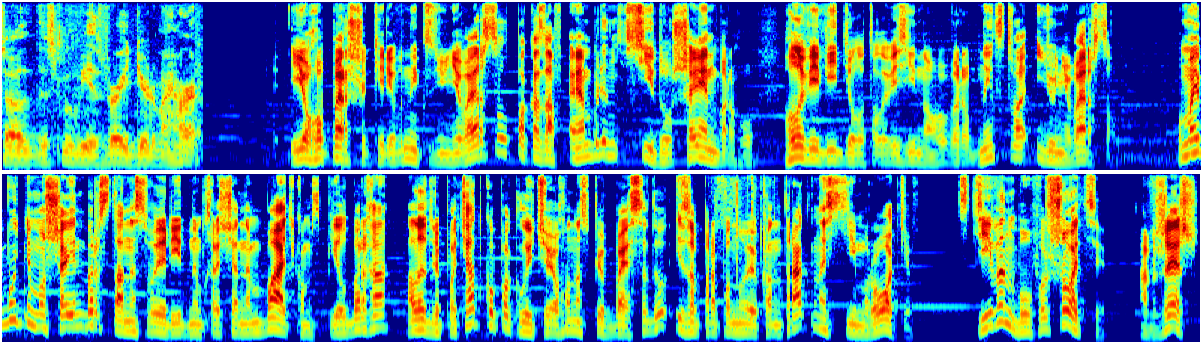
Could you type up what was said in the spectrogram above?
So this movie is very dear to my heart. Його перший керівник з Universal показав Емблін Сіду Шейнбергу, голові відділу телевізійного виробництва Universal. У майбутньому Шейнберг стане своєрідним хрещеним батьком Спілберга, але для початку покличе його на співбесіду і запропонує контракт на 7 років. Стівен був у шоці. А вже ж,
